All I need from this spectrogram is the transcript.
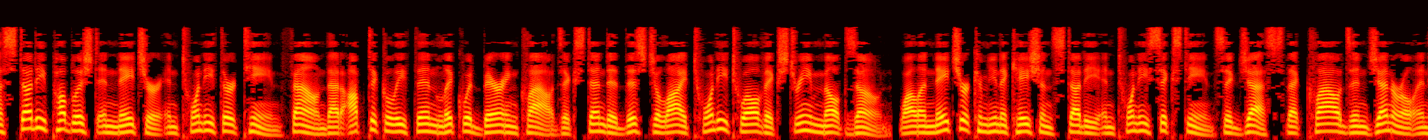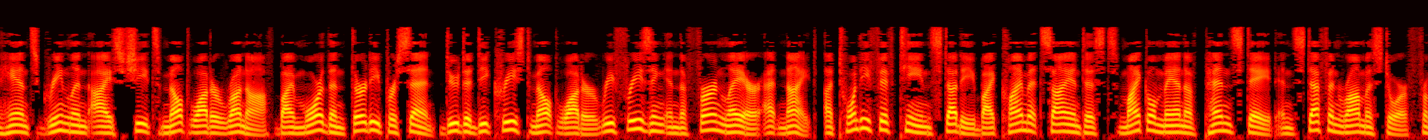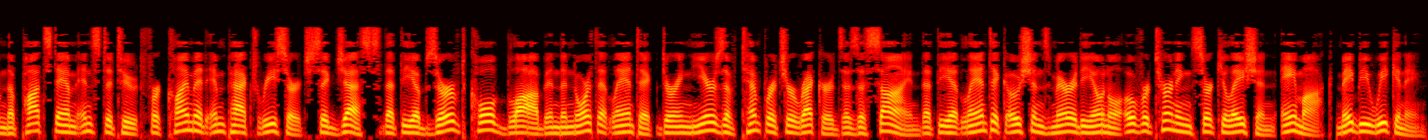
A study published in Nature in 2013 found that optically thin liquid-bearing clouds extended this July 2012 extreme melt zone, while a Nature Communications study in 2016 suggests that clouds in general enhance Greenland ice sheets meltwater runoff by more than 30% due to decreased meltwater refreezing in the firn layer at night. A 2015 study by climate scientists Michael Mann of Penn State and Stefan Rahmstorf from the Potsdam Institute Institute for Climate Impact Research suggests that the observed cold blob in the North Atlantic during years of temperature records is a sign that the Atlantic Ocean's meridional overturning circulation may be weakening.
